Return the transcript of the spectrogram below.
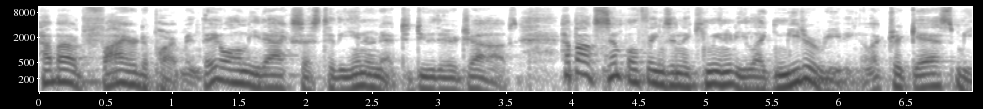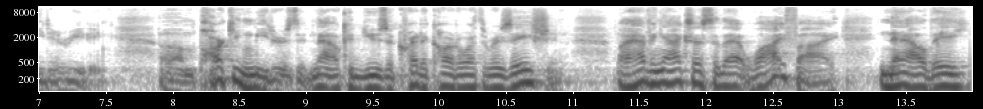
How about fire department? They all need access to the internet to do their jobs. How about simple things in the community like meter reading, electric gas meter reading, um, parking meters that now could use a credit card authorization. By having access to that Wi-Fi, now they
